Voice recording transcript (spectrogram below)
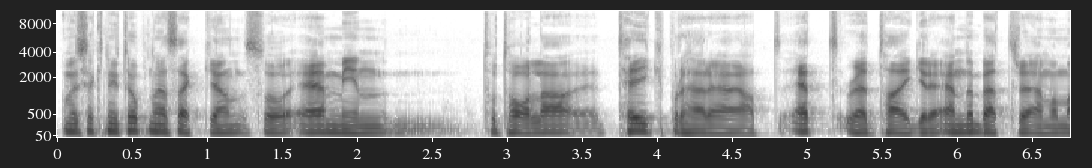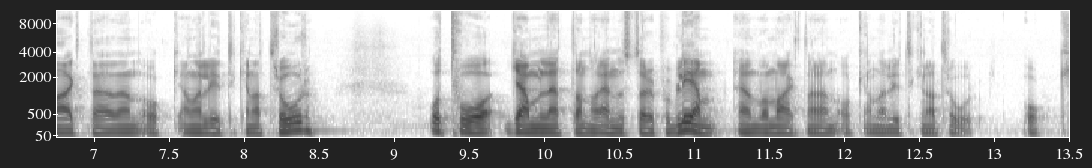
om vi ska knyta upp den här säcken så är min totala take på det här är att ett, Red Tiger är ännu bättre än vad marknaden och analytikerna tror. Och två, Gammelnettan har ännu större problem än vad marknaden och analytikerna tror. Och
